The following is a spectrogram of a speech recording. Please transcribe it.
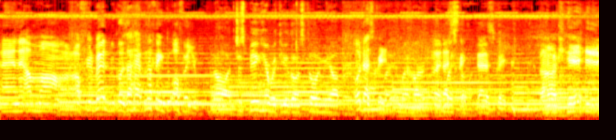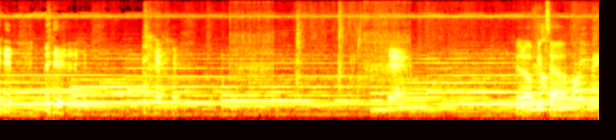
and I'm, uh, I feel bad because I have nothing to offer you. No, just being here with you though is filling me up. Oh, that's in great. my, in my heart. Oh, my that's great. stomach. That's great. Okay. yeah. Good old Vital.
